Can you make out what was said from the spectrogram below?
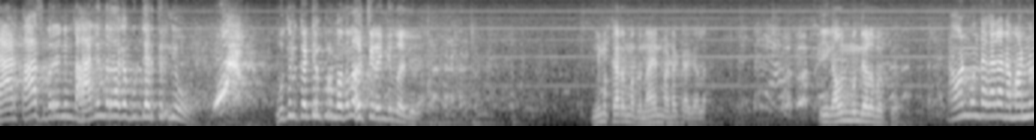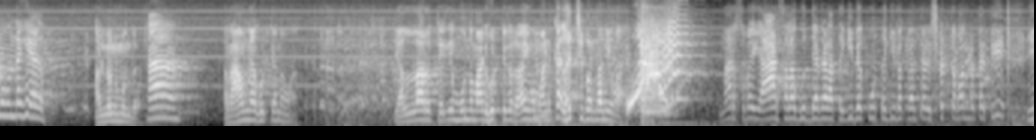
ಎರಡ್ ತಾಸು ಬರೀ ನಿಮ್ದು ಹಾಲಿಂದ್ರದಾಗ ಗುಡ್ಡಾಡ್ತೀರಿ ನೀವು? ಉದಿನ ಕಡ್ಡಿ ಅಂಕ್ರು ಮೊದಲ ಹಚ್ಚಿರಂಗಿಲ್ಲ ಅಲ್ಲಿ. ನಿಮ್ಮ ಕರ್ಮ ಅದು ನಾ ಏನ್ ಮಾಡಕ್ಕಾಗಲ್ಲ. ಈಗ ಅವನ ಮುಂದೆ ಹೇಳ್ಬೇಕು. ಅವನ ಮುಂದಾಗಲ್ಲ ನಮ್ಮ ಅಣ್ಣನ ಮುಂದಾಗ ಹೇಳು. ಅಣ್ಣನ ಮುಂದೆ? ಹಾ. ರಾವನ್ಯಾಗ ಹುಟ್ಟ್ಯಾನವ ಎಲ್ಲಾರು ತಲೆ ಮುಂದೆ ಮಾಡಿ ಹುಟ್ಟಿದ್ರ ಇವ ಮಣ್ಕಾಲ್ ಹಚ್ಚಿ ಬಂದ ನೀವ. ನರ್ಸ್ ಬೈ ಎರಡು ಸಲ ಗುದ್ದಾಡಳ ತೆಗಿಬೇಕು ತೆಗಿಬೇಕು ಅಂತೇಳಿ ಶೆಟ್ಟ ಬಂದ್ಬಿಟ್ಟೈತಿ. ಈ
